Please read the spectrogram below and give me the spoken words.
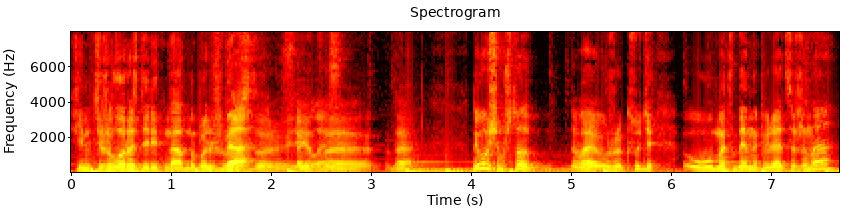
фильм тяжело разделить на одну большую Да, историю. И согласен. это, да. Ну и в общем, что, давай уже к сути. У Мэтта Дэймона появляется жена.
